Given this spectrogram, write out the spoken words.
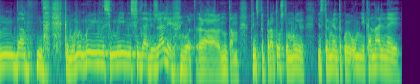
Да, как бы мы, мы, именно, мы именно сюда бежали, вот, а, ну там, в принципе, про то, что мы инструмент такой омниканальной,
